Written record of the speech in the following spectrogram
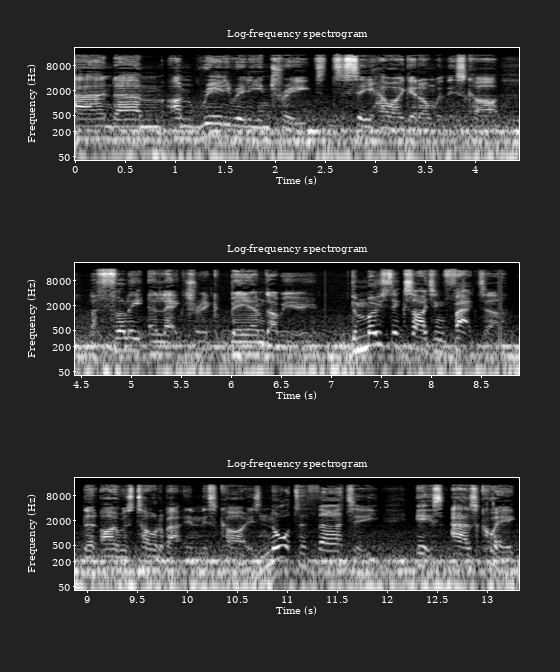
and um, I'm really, really intrigued to see how I get on with this car. A fully electric BMW. The most exciting factor that I was told about in this car is 0 to 30, it's as quick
